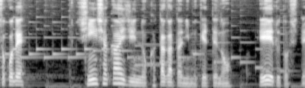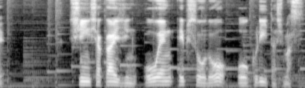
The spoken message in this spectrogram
そこで新社会人の方々に向けてのエールとして新社会人応援エピソードをお送りいたします。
